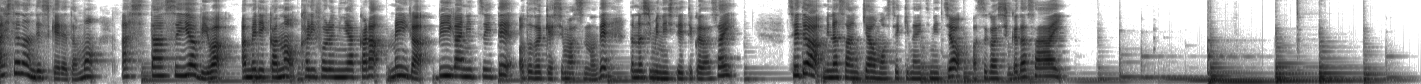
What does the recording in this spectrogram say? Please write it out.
明日なんですけれども、明日水曜日はアメリカのカリフォルニアからメイがビーガンについてお届けしますので楽しみにしていてください。それでは皆さん今日も素敵な一日をお過ごしください。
